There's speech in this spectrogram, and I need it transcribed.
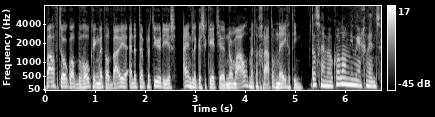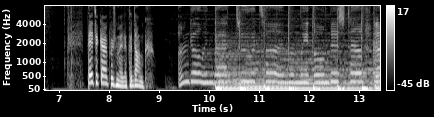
Maar af en toe ook wat bewolking met wat buien. En de temperatuur die is eindelijk eens een keertje normaal met een graad of 19. Dat zijn we ook al lang niet meer gewend. Peter Kuipers-Munneke, dank. I'm going back to a time when we owned this town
